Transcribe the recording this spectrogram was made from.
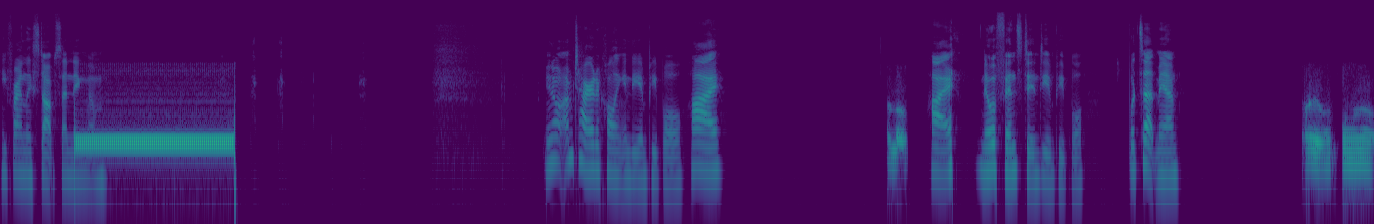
He finally stopped sending them. You know, I'm tired of calling Indian people. Hi. Hello. Hi. No offense to Indian people. What's up, man? Hey, what's going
